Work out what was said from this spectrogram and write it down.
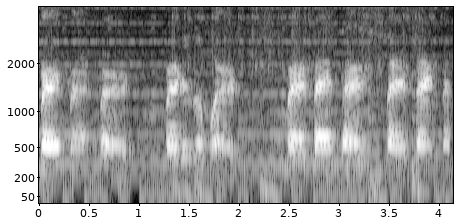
Bird, bird, bird. Bird is a word. Bird, bird. Bird, bird, bird, bird.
